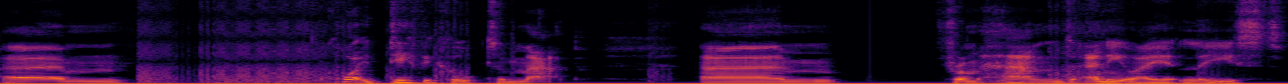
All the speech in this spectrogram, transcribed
um, quite difficult to map um, from hand, anyway, at least.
